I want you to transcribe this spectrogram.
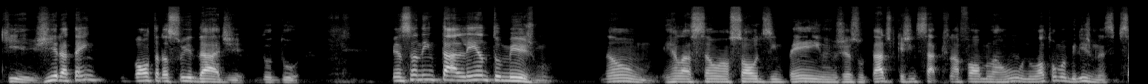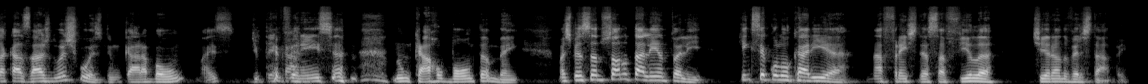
que gira até em volta da sua idade, Dudu. Pensando em talento mesmo, não em relação ao só o desempenho e os resultados, porque a gente sabe que na Fórmula 1, no automobilismo, né, você precisa casar as duas coisas. Tem um cara bom, mas de preferência carro. num carro bom também. Mas pensando só no talento ali, quem que você colocaria na frente dessa fila, tirando o Verstappen?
